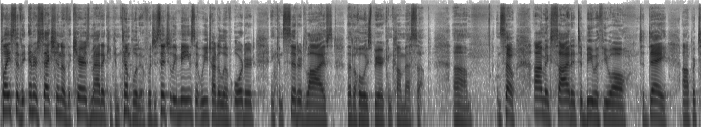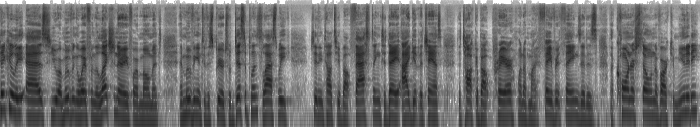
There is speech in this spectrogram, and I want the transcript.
placed at the intersection of the charismatic and contemplative, which essentially means that we try to live ordered and considered lives that the Holy Spirit can come mess up. Um, and so I'm excited to be with you all today, uh, particularly as you are moving away from the lectionary for a moment and moving into the spiritual disciplines. Last week, Jenny talked to you about fasting. Today, I get the chance to talk about prayer, one of my favorite things. It is the cornerstone of our community.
